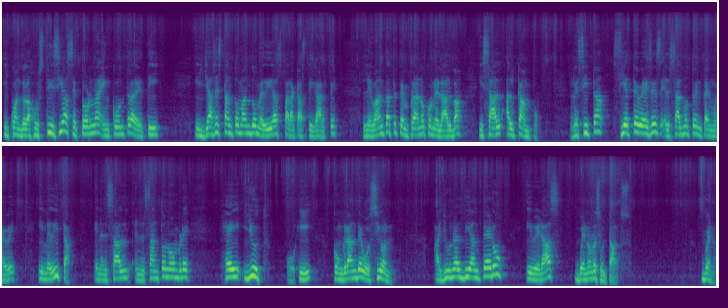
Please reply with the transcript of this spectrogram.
y cuando la justicia se torna en contra de ti y ya se están tomando medidas para castigarte, levántate temprano con el alba y sal al campo. Recita siete veces el Salmo 39 y medita en el, sal, en el santo nombre Hey Yud o Hi con gran devoción. Ayuna el día entero y verás buenos resultados. Bueno,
